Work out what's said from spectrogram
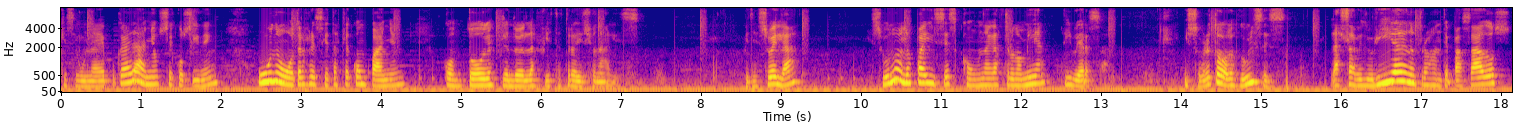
que según la época del año se cocinen una u otras recetas que acompañan con todo el esplendor de las fiestas tradicionales. Venezuela es uno de los países con una gastronomía diversa y sobre todo los dulces. La sabiduría de nuestros antepasados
